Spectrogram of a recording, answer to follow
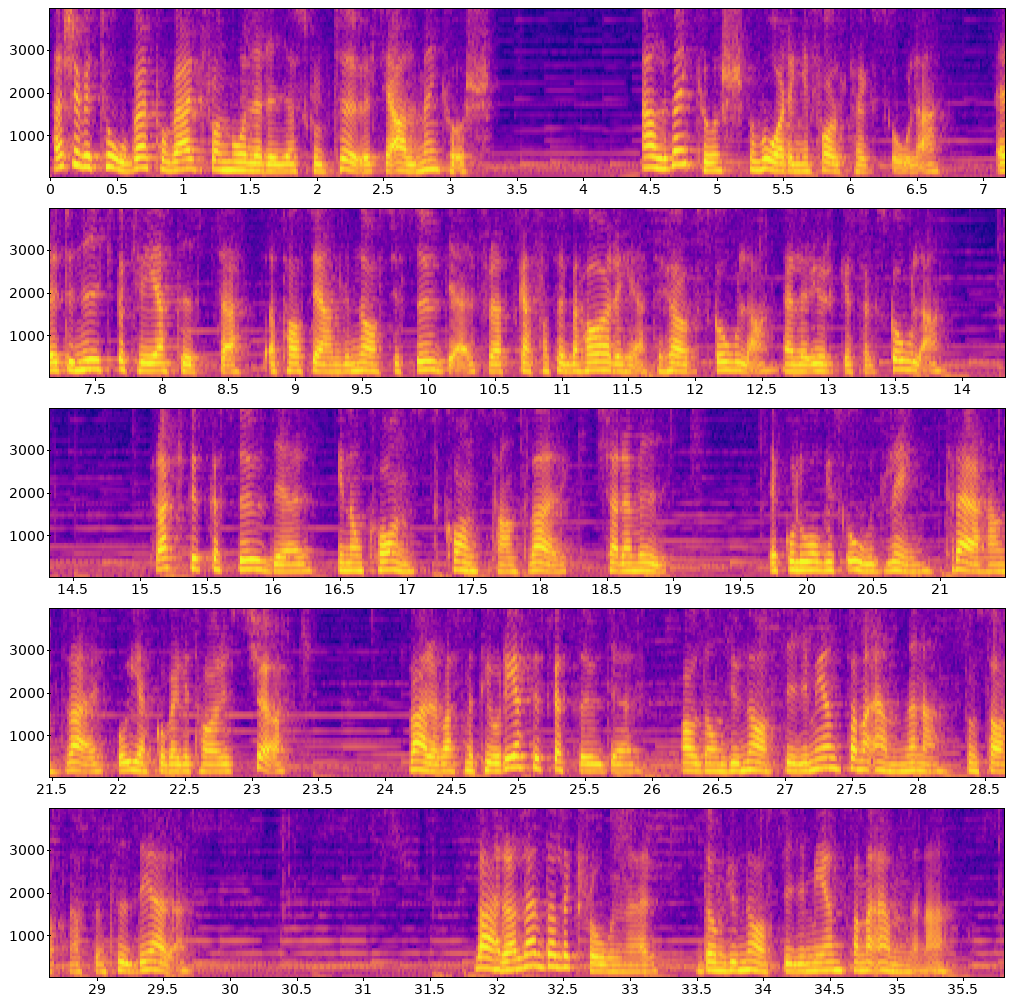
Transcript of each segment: Här ser vi Tove på väg från måleri och skulptur till allmän kurs. Allmän kurs på Vårdinge folkhögskola är ett unikt och kreativt sätt att ta sig an gymnasiestudier för att skaffa sig behörighet till högskola eller yrkeshögskola. Praktiska studier inom konst, konsthantverk, keramik, ekologisk odling, trähantverk och ekovegetariskt kök varvas med teoretiska studier av de gymnasiegemensamma ämnena som saknas sedan tidigare. Lärarledda lektioner, de gymnasiegemensamma ämnena,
